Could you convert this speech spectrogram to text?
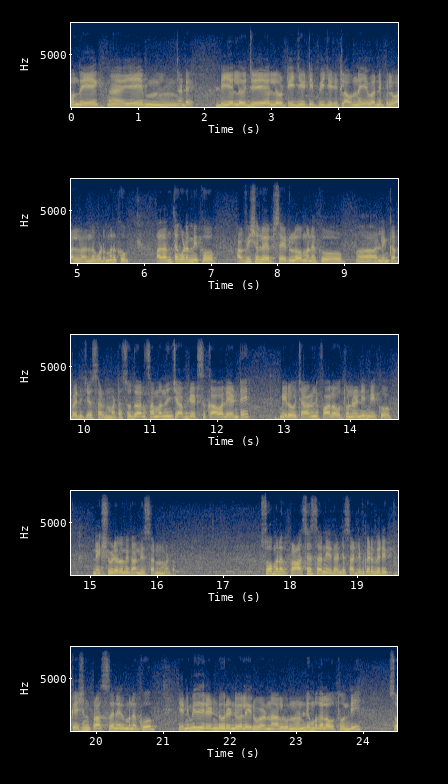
ముందు ఏ ఏ అంటే డిఎల్ జేఎల్ టీజీటీ పీజీటీ ఇట్లా ఉన్నాయి ఎవరిని పిలవాలన్నా కూడా మనకు అదంతా కూడా మీకు అఫీషియల్ వెబ్సైట్లో మనకు లింక్ అప్ అయితే చేస్తారనమాట సో దానికి సంబంధించి అప్డేట్స్ కావాలి అంటే మీరు ఛానల్ని ఫాలో అవుతుండండి. మీకు నెక్స్ట్ వీడియోలో మీకు అందిస్తారనమాట సో మనకు ప్రాసెస్ అనేది అంటే సర్టిఫికేట్ వెరిఫికేషన్ ప్రాసెస్ అనేది మనకు ఎనిమిది రెండు రెండు వేల ఇరవై నాలుగు నుండి మొదలవుతుంది. సో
